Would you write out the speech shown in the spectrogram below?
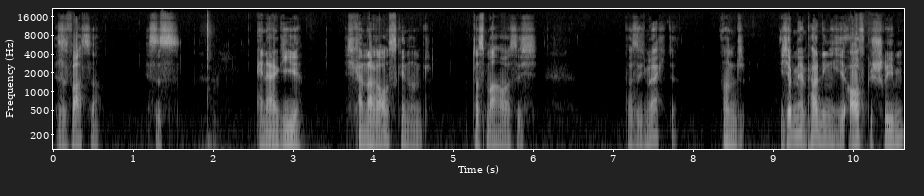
es ist Wasser, es ist Energie. Ich kann da rausgehen und das machen, was ich, was ich möchte. Und ich habe mir ein paar Dinge hier aufgeschrieben,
